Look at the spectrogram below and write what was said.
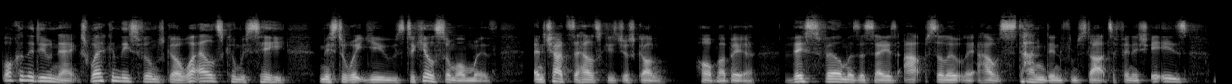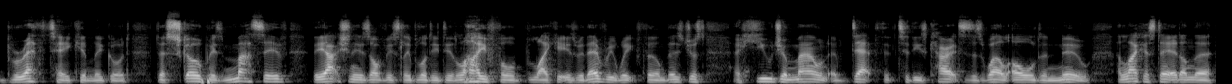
what can they do next? Where can these films go? What else can we see Mr. Wick use to kill someone with? And Chad Stahelski's just gone, hold my beer. This film, as I say, is absolutely outstanding from start to finish. It is breathtakingly good. The scope is massive. The action is obviously bloody delightful, like it is with every Wick film. There's just a huge amount of depth to these characters as well, old and new. And like I stated on the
